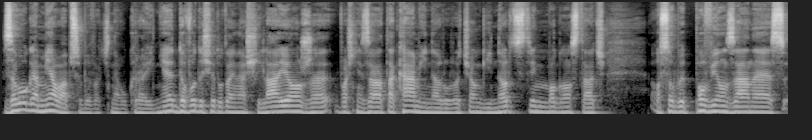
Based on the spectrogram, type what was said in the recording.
załoga miała przebywać na Ukrainie. Dowody się tutaj nasilają, że właśnie za atakami na rurociągi Nord Stream mogą stać osoby powiązane z y,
